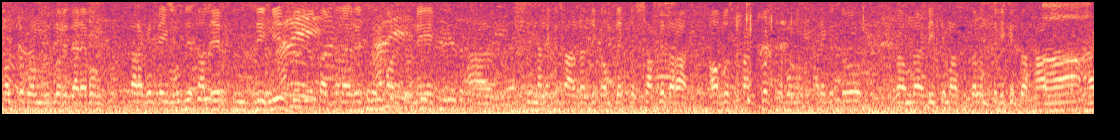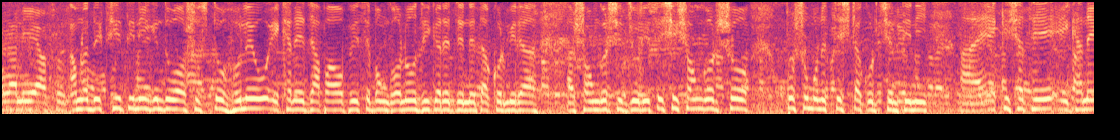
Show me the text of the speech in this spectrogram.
ছত্রভঙ্গ করে দেয় এবং তারা কিন্তু এই মুহূর্তে তাদের যে নিজ দলীয় কার্যালয় রয়েছে পল্টনে সেখানে কিন্তু আলরাজি কমপ্লেক্সের সামনে তারা অবস্থান করছে এবং এখানে কিন্তু আমরা ডিসি মাসুদ আলম তিনি কিন্তু ভাঙা নিয়ে অসুস্থ আমরা দেখছি তিনি কিন্তু অসুস্থ হলেও এখানে জাপা অফিস এবং গণ অধিকারের যে নেতাকর্মীরা সংঘর্ষে জড়িয়েছে সেই সংঘর্ষ প্রশমনের চেষ্টা করছেন তিনি। একই সাথে এখানে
